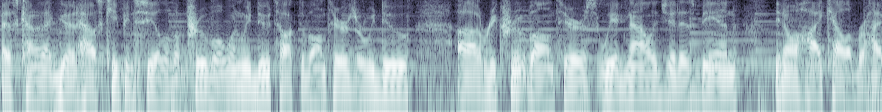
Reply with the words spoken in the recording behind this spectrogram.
as kind of that good housekeeping seal of approval when we do talk to volunteers or we do uh, recruit volunteers. We acknowledge it as being you know, a high caliber, high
